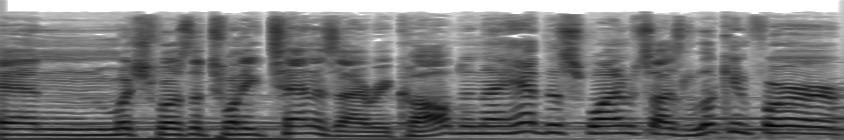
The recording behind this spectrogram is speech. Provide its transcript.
and which was the 2010 as I recalled. And I had this wine, so I was looking for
